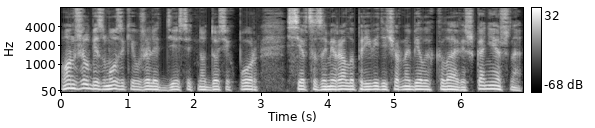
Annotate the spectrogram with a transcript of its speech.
Он жил без музыки уже лет десять, но до сих пор сердце замирало при виде черно-белых клавиш. Конечно,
